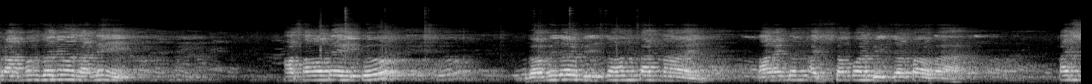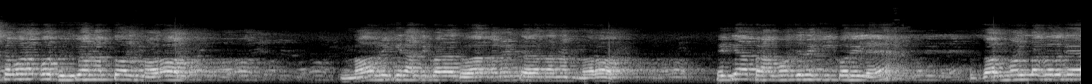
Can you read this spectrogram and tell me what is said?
ব্ৰাহ্মণজনেও জানে আচলতে এইটো দ্ৰমিড়ৰ বীৰ্য সন্তান নহয়, তাৰ এইটো কাশ্যপৰ বীৰ্যৰ পৰা হোৱা কাশ্যপৰ আকৌ দ্বিতীয় নামটো হ'ল নৰদ নৰ ঋষিৰ আশীৰ্বাদত হোৱা কাৰণে তেওঁৰ এটা নাম নৰদ তেতিয়া ব্ৰাহ্মণজনে কি কৰিলে জন্মৰ লগে লগে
